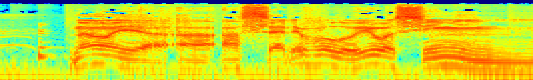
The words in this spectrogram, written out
Não, e a, a, série evoluiu assim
